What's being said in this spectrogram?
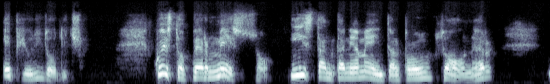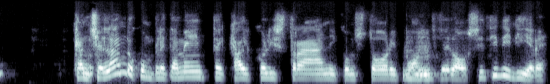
e più di 12. Questo ha permesso istantaneamente al product owner, cancellando completamente calcoli strani con story point mm -hmm. velocity, di dire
